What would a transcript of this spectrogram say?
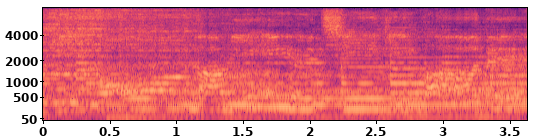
ぎの波打ち際で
